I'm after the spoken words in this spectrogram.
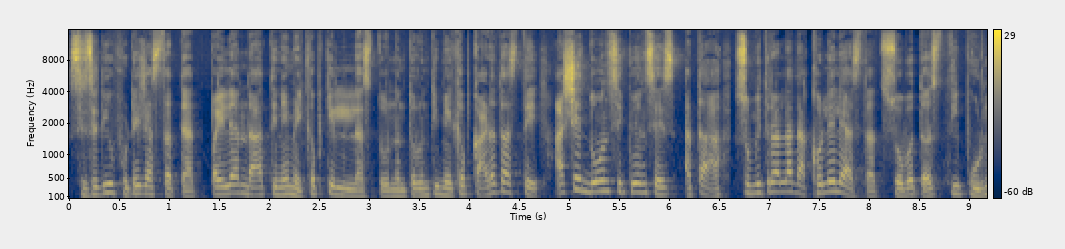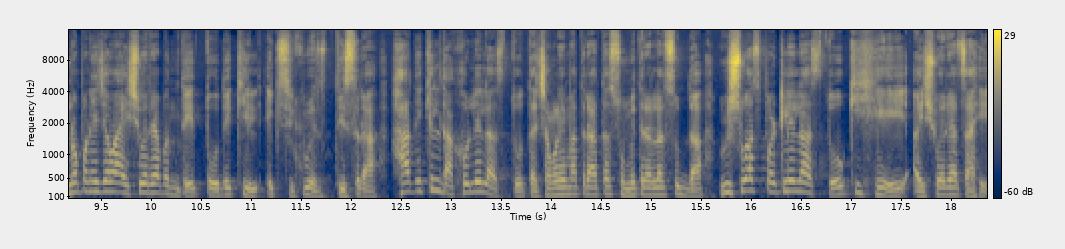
सीसीटीव्ही फुटेज असतात त्यात. पहिल्यांदा तिने मेकअप केलेला असतो. नंतरून ती मेकअप काढत असते. असे दोन सिक्वेन्सेस आता सुमित्राला दाखवलेले असतात. सोबतच ती पूर्णपणे जेव्हा ऐश्वर्या बनते तो देखील एक सिक्वेन्स तिसरा हा देखील दाखवलेला असतो. त्याच्यामुळे मात्र आता सुमित्राला सुद्धा विश्वास पटलेला असतो की हे ऐश्वर्याच आहे.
